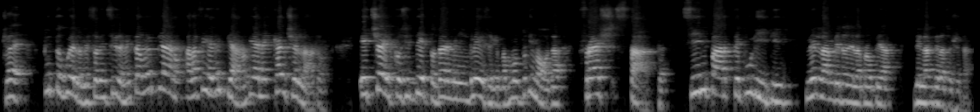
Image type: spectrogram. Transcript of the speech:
cioè tutto quello che è stato inserito all'interno del piano, alla fine del piano viene cancellato e c'è il cosiddetto termine inglese che va molto di moda, fresh start, si riparte puliti nell'ambito della propria della, della società.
